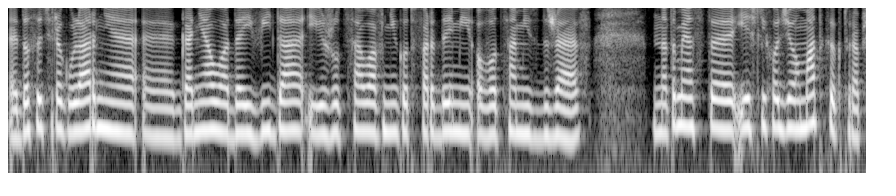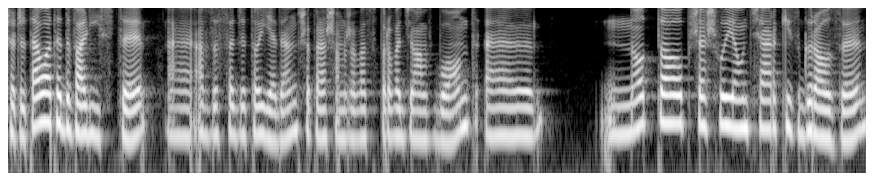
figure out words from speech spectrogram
e, dosyć regularnie e, ganiała Davida i rzucała w niego twardymi owocami z drzew. Natomiast e, jeśli chodzi o matkę, która przeczytała te dwa listy, a w zasadzie to jeden, przepraszam, że was wprowadziłam w błąd, no to przeszły ją ciarki z grozy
